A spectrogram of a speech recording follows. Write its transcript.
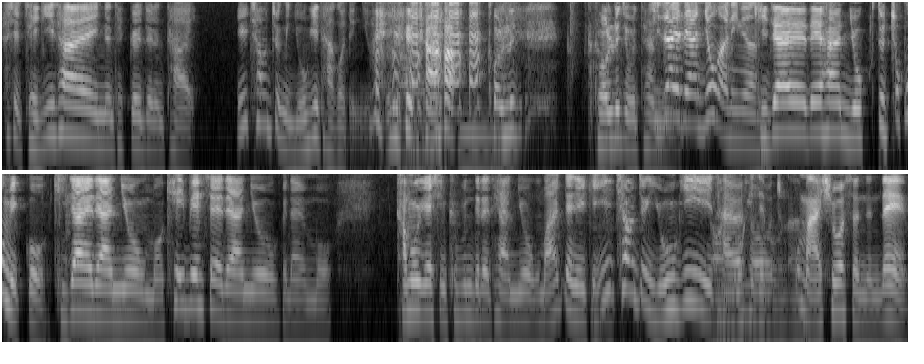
사실 제 기사에 있는 댓글들은 다 1차원적인 욕이 다거든요. 다 걸리지, 걸리지 못하는. 기자에 대한 용 아니면 기자에 대한 욕도 조금 있고 기자에 대한 욕, 뭐 KBS에 대한 욕, 그 다음에 뭐 감옥에 계신 그분들에 대한 욕, 뭐 할 때는 이렇게 1차원적인 욕이 어, 닿아서 욕이 조금 어. 아쉬웠었는데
